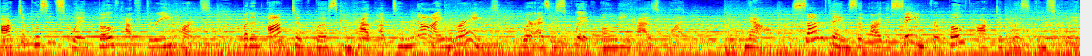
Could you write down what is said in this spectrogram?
Octopus and squid both have three hearts, but an octopus can have up to nine brains, whereas a squid only has one. Now, some things that are the same for both octopus and squid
